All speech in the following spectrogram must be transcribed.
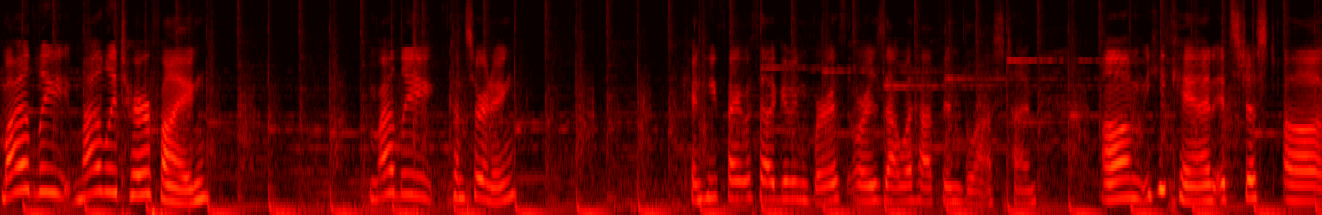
Mildly, mildly terrifying. Mildly concerning. Can he fight without giving birth, or is that what happened the last time? Um, he can. It's just, uh,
